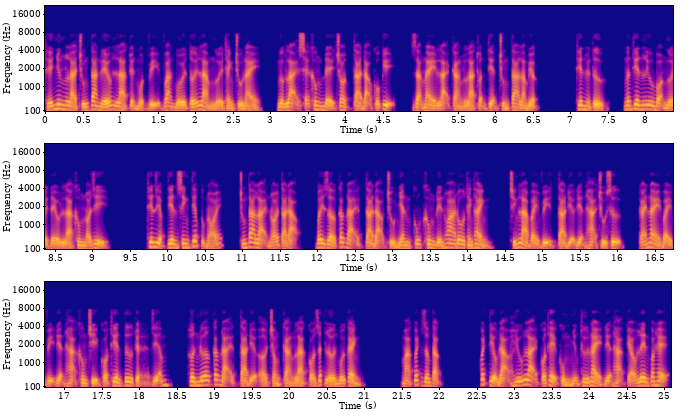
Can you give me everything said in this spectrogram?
Thế nhưng là chúng ta nếu là tuyển một vị van bối tới làm người thánh chủ này, ngược lại sẽ không để cho tà đạo cố kỵ, dạng này lại càng là thuận tiện chúng ta làm việc. Thiên huyền tử, ngân thiên lưu bọn người đều là không nói gì. Thiên diệp tiên sinh tiếp tục nói, chúng ta lại nói tà đạo, bây giờ các đại tà đạo chủ nhân cũng không đến hoa đô thánh thành, chính là bảy vị tà địa điện hạ chủ sự, cái này bảy vị điện hạ không chỉ có thiên tư tuyệt diễm, hơn nữa các đại tà địa ở trong càng là có rất lớn bối cảnh. Mà quách dâm tặc quách tiểu đạo hữu lại có thể cùng những thứ này điện hạ kéo lên quan hệ,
